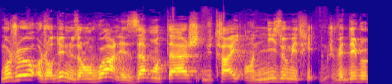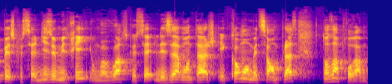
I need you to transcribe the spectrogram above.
Bonjour, aujourd'hui nous allons voir les avantages du travail en isométrie. Donc je vais développer ce que c'est l'isométrie et on va voir ce que c'est les avantages et comment mettre ça en place dans un programme.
